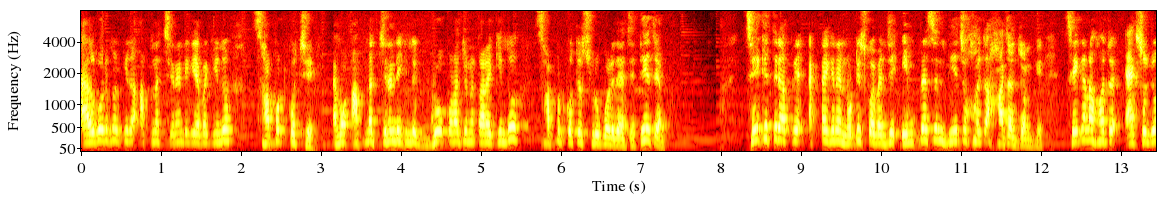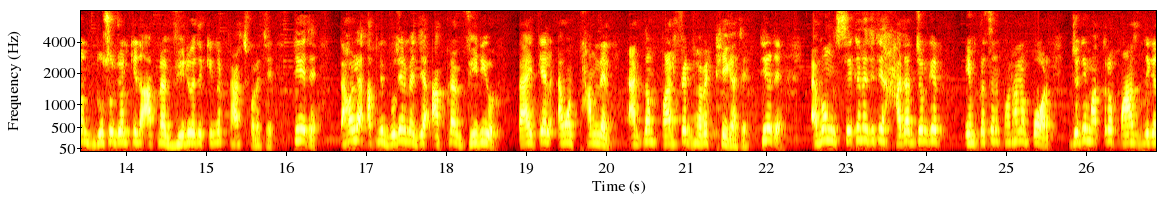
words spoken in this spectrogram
অ্যালগোরিদম কিন্তু আপনার চ্যানেলটিকে এবার কিন্তু সাপোর্ট করছে এবং আপনার চ্যানেলটি কিন্তু গ্রো করার জন্য তারা কিন্তু সাপোর্ট করতে শুরু করে দিয়েছে, ঠিক আছে? সেই ক্ষেত্রে আপনি একটা এখানে নোটিস করবেন যে ইমপ্রেশন দিয়েছে হয়তো হাজার জনকে, সেখানে হয়তো একশো জন, দুশো জন কিন্তু আপনার ভিডিওতে কিন্তু টাচ করেছে, ঠিক আছে? তাহলে আপনি বুঝে নেবেন যে আপনার ভিডিও টাইটেল এবং থামনেল একদম পারফেক্টভাবে ঠিক আছে ঠিক আছে? এবং সেখানে যদি হাজার জনকে ইমপ্রেশন পাঠানোর পর যদি মাত্র পাঁচ দিকে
